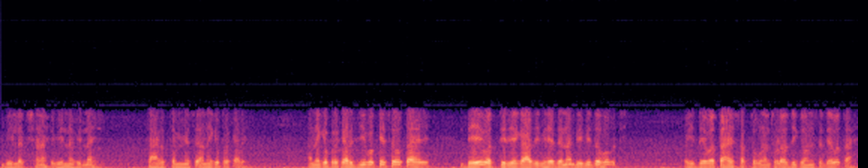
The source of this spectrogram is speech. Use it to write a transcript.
विलक्षण है, भिन्न भिन्न है। तारतम्य से अनेक प्रकार है। अनेक प्रकार जीव कैसे होता है? देव तिरग आदि भेद न विविध होती वही देवता है, सत्वगुण थोड़ा अधिक होने से देवता है।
